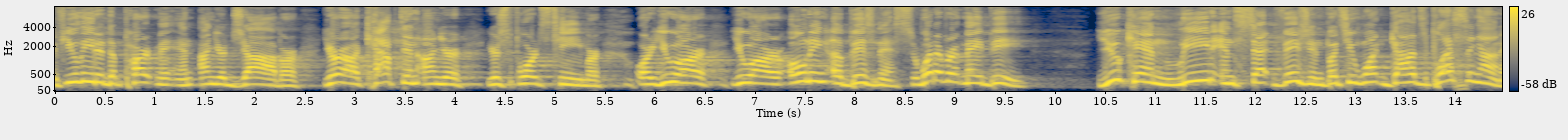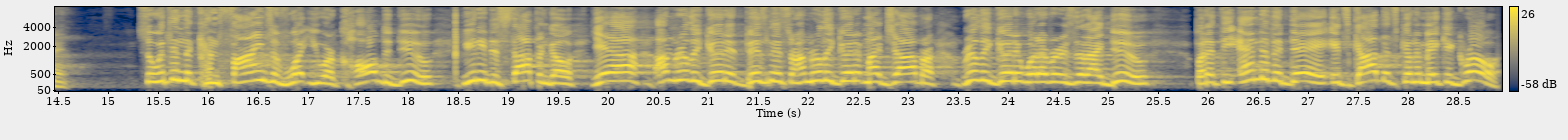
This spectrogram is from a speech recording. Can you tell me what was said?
If you lead a department and, on your job, or you're a captain on your, your sports team, or, or you, are, you are owning a business, or whatever it may be, you can lead and set vision, but you want God's blessing on it. So, within the confines of what you are called to do, you need to stop and go, Yeah, I'm really good at business, or I'm really good at my job, or really good at whatever it is that I do. But at the end of the day, it's God that's gonna make it grow.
